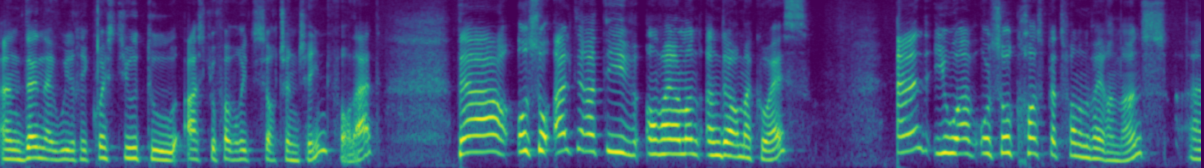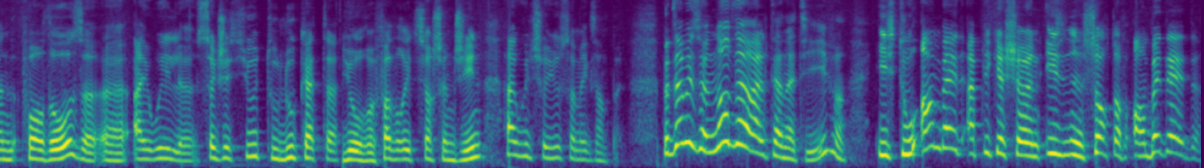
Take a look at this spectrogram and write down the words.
and then I will request you to ask your favorite search engine for that. There are also alternative environments under macOS, and you have also cross-platform environments. And for those, uh, I will uh, suggest you to look at uh, your favorite search engine. I will show you some example. But there is another alternative, is to embed application in a sort of embedded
